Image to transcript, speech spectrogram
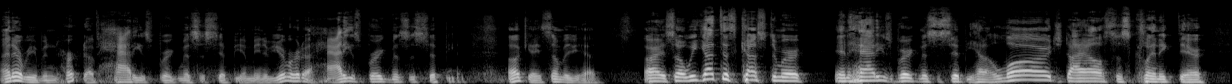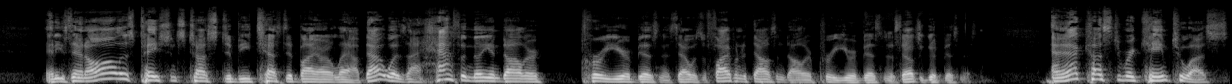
I never even heard of Hattiesburg, Mississippi. I mean, have you ever heard of Hattiesburg, Mississippi? Okay, some of you had. All right, so we got this customer in Hattiesburg, Mississippi, had a large dialysis clinic there, and he sent all his patients to us to be tested by our lab. That was a half a million dollar per year business. That was a $500,000 per year business. That was a good business. And that customer came to us.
